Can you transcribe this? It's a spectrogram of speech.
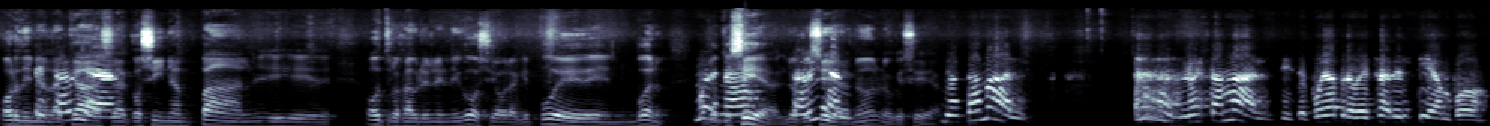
ordenan la casa, cocinan pan, eh, otros abren el negocio ahora que pueden, bueno, lo que sea, lo que sea, ¿no? Lo que sea. No está mal, no está mal, si se puede aprovechar el tiempo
